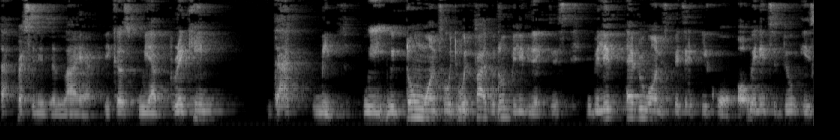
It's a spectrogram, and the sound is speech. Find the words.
that person is a liar because we are breaking that myth. We, we don't want, we, we, we don't believe it exists. We believe everyone is created equal. All we need to do is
